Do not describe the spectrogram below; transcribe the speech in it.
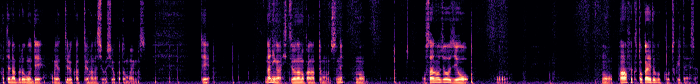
ー、ハテナブログでをやってるかっていう話をしようかと思います。で何が必要なのかなって思うんですよね。このお猿のジョージをこうのパーフェクトガイドブックを作りたいんですよ。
